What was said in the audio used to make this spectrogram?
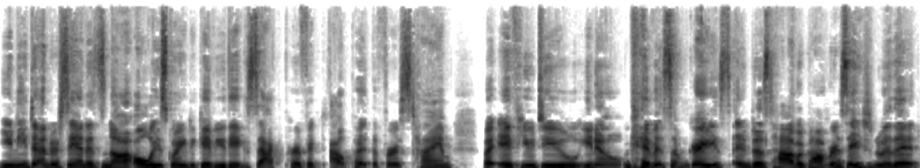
You need to understand it's not always going to give you the exact perfect output the first time. But if you do, you know, give it some grace and just have a conversation with it,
